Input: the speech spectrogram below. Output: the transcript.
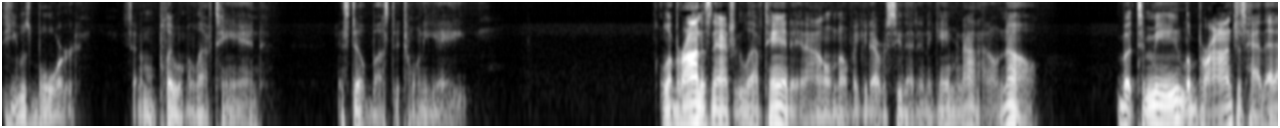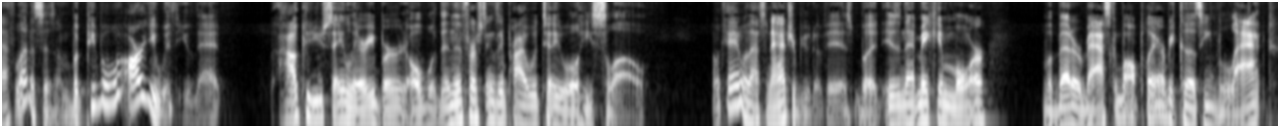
he was bored. He said, I'm going to play with my left hand and still busted 28. LeBron is naturally left-handed. I don't know if we could ever see that in a game or not. I don't know. But to me, LeBron just had that athleticism. But people will argue with you that how could you say Larry Bird? Oh, well, and the first things they probably would tell you, well, he's slow. Okay, well, that's an attribute of his. But isn't that make him more of a better basketball player because he lacked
